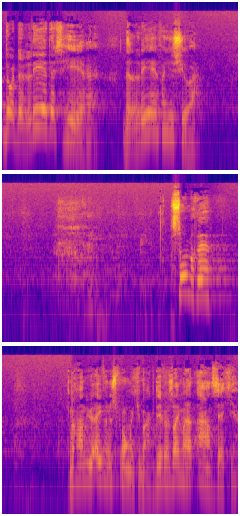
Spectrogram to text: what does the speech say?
door de leer des Heren. De leer van Yeshua. Sommigen we gaan nu even een sprongetje maken. Dit was alleen maar een aanzetje.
